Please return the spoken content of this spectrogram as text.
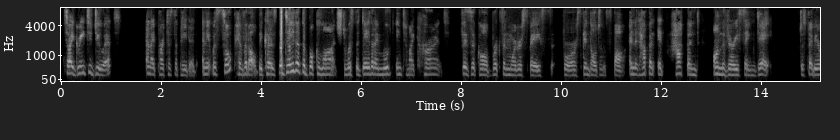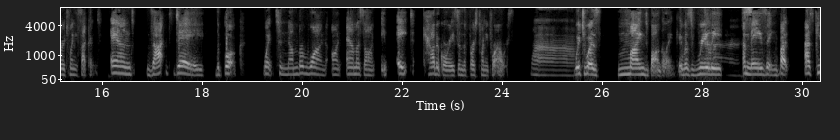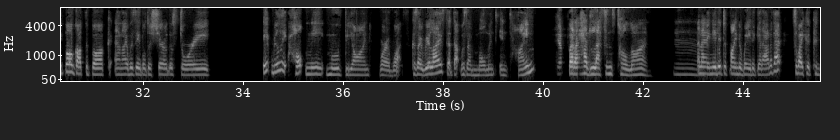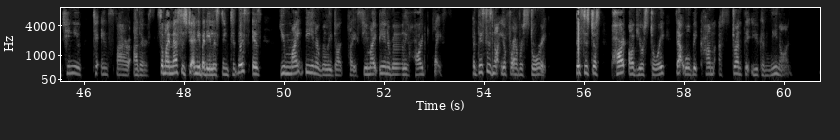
So I agreed to do it and I participated. And it was so pivotal because the day that the book launched was the day that I moved into my current physical bricks and mortar space for Skindulgence Spa. And it happened, it happened on the very same day, just February 22nd. And that day, the book went to number one on Amazon in eight categories in the first 24 hours. Wow. Which was mind boggling. It was really yes. amazing. But as people got the book and I was able to share the story, it really helped me move beyond where I was because I realized that that was a moment in time, yep. but I had lessons to learn. Mm. And I needed to find a way to get out of that so I could continue to inspire others. So, my message to anybody listening to this is you might be in a really dark place, you might be in a really hard place, but this is not your forever story. This is just part of your story that will become a strength that you can lean on.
